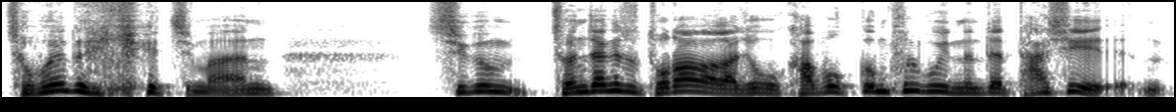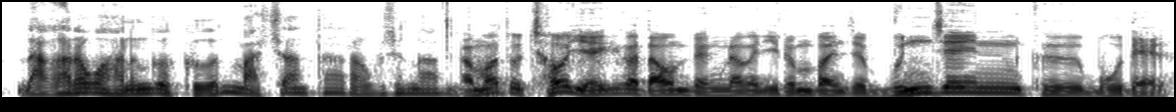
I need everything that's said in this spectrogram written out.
저번에도 얘기했지만 지금 전장에서 돌아와 가지고 갑옷 끈 풀고 있는데 다시 나가라고 하는 거 그건 맞지 않다라고 생각합니다. 아마도 저 얘기가 나온 맥락은 이른바 이제 문재인 그 모델.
